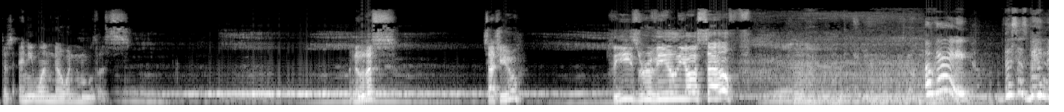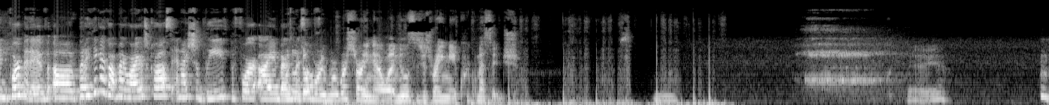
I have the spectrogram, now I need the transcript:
Does anyone know Anulus? Anulus? Is that you? Please reveal yourself. Okay, this has been informative, uh, but I think I got my wires crossed and I should leave before I embarrass oh, no, myself. Don't worry, we're, we're starting now. Uh, Newlis is just writing me a quick message. Okay. Hmm.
